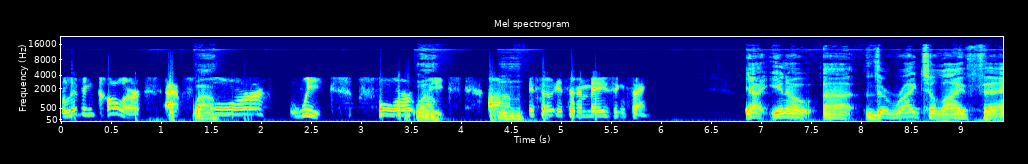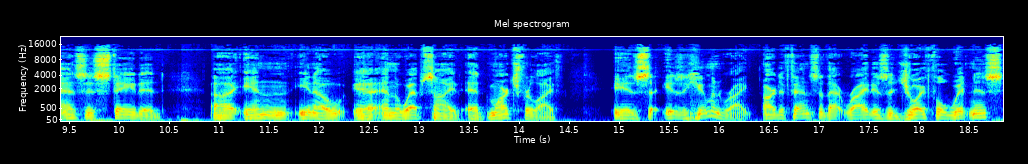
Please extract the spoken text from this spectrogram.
living color at wow. four weeks. Four wow. weeks. Um, mm. It's a it's an amazing thing. Yeah, you know, uh, the right to life, uh, as is stated uh, in you know uh, in the website at March for Life, is is a human right. Our defense of that right is a joyful witness.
